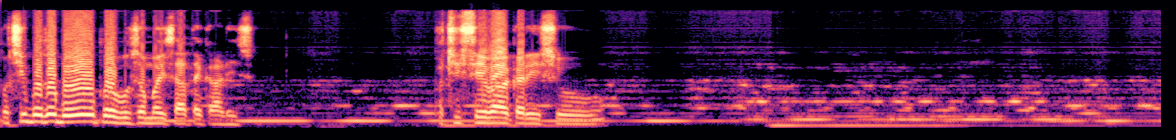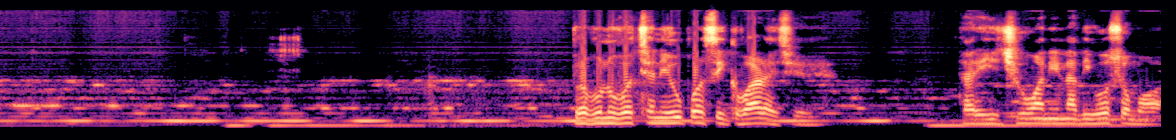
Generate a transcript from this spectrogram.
પછી બધો બહુ પ્રભુ સમય સાથે કાઢીશું. પછી સેવા કરીશું. પ્રભુનું વચન એવું પણ શીખવાડે છે. તારી જુવાનીના દિવસોમાં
